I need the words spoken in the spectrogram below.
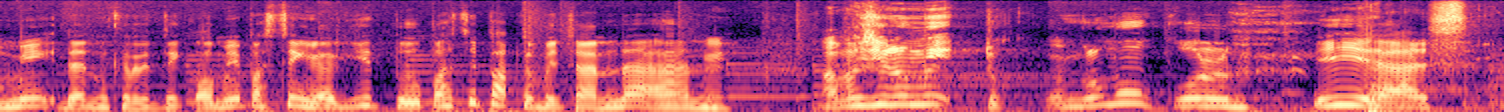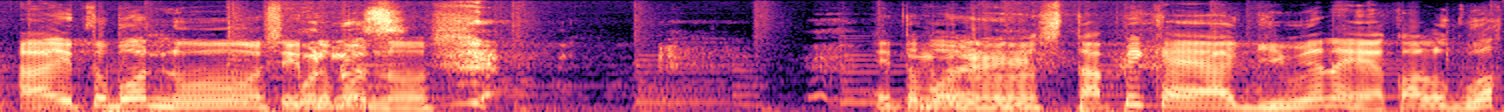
Omi dan kritik Omi pasti nggak gitu pasti pakai bercandaan Eh, apa sih lu Mi? Tuh, lu mukul. iya ah, itu bonus itu Bonus. itu bonus tapi kayak gimana ya kalau gua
